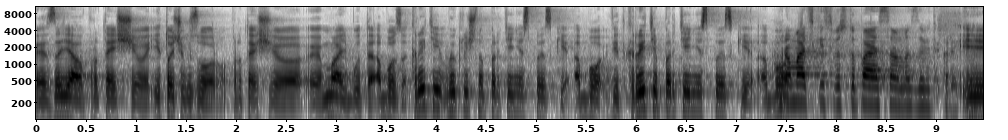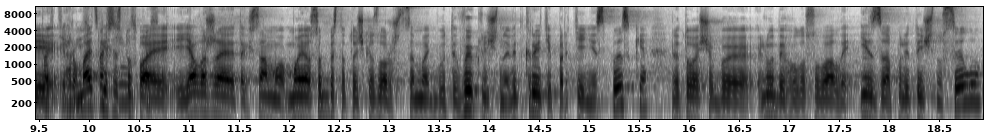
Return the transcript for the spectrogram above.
е, заяв про те, що і точок зору про те, що е, мають бути або закриті виключно партійні списки, або відкриті партійні списки, або Громадськість виступає саме за відкриті і партійні- громадськість виступає, списки. і я вважаю так само. Моя особиста точка зору, що це мають бути виключно відкриті партійні списки для того, щоб люди голосували і за політичну силу,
